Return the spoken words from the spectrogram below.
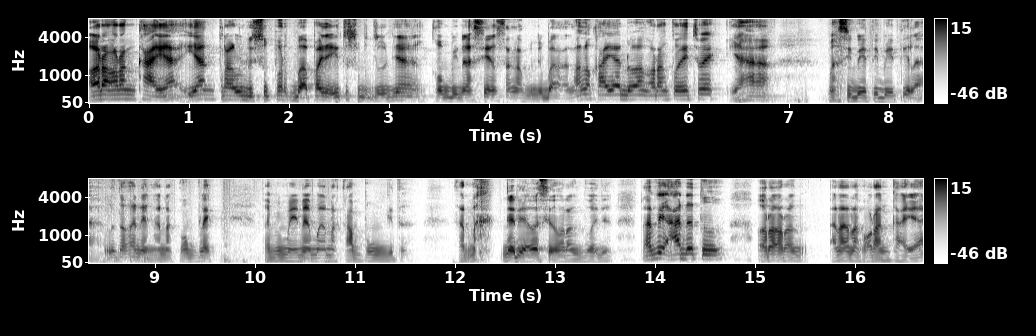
orang-orang kaya yang terlalu disupport bapaknya itu sebetulnya kombinasi yang sangat menyebalkan. Kalau kaya doang orang tua cuek ya masih beti-beti lah. Lo tau kan yang anak komplek tapi mainnya sama anak kampung gitu. Karena nggak diawasin orang tuanya. Tapi ada tuh orang-orang anak-anak orang kaya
